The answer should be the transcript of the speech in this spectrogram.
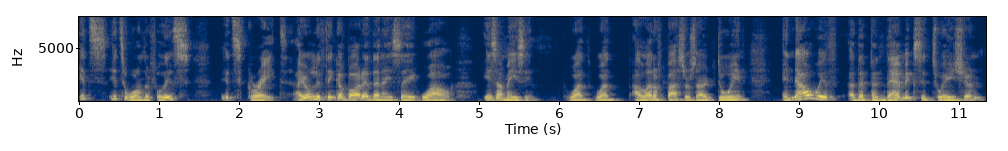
it's it's wonderful. It's it's great. I only think about it and I say, wow, it's amazing what what a lot of pastors are doing. And now with uh, the pandemic situation,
